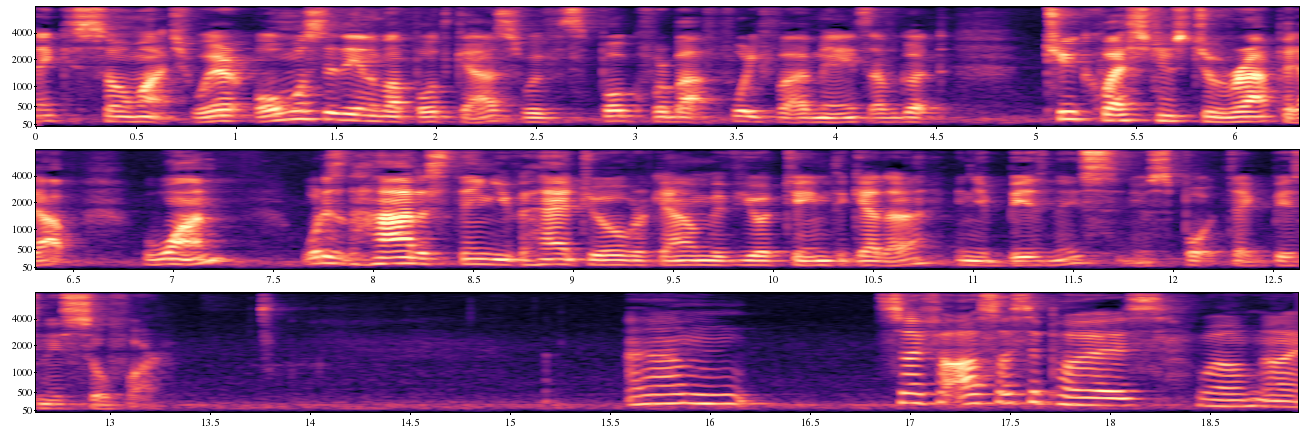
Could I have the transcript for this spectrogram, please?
Thank you so much. We're almost at the end of our podcast. We've spoke for about 45 minutes. I've got two questions to wrap it up. One, what is the hardest thing you've had to overcome with your team together in your business, in your sport tech business so far? Um, so for us, I suppose, well, no,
